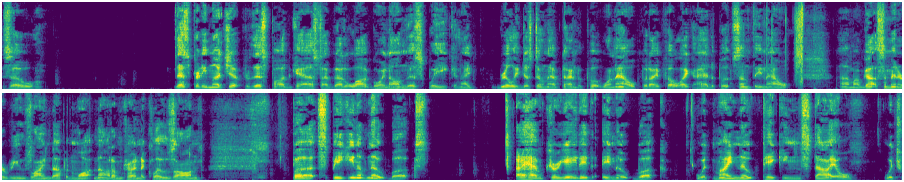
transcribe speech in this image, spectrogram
So that's pretty much it for this podcast. I've got a lot going on this week, and I really just don't have time to put one out, but I felt like I had to put something out. Um, I've got some interviews lined up and whatnot I'm trying to close on. But speaking of notebooks, I have created a notebook with my note taking style, which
